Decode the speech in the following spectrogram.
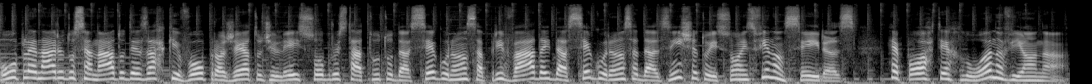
O plenário do Senado desarquivou o projeto de lei sobre o Estatuto da Segurança Privada e da Segurança das Instituições Financeiras. Repórter Luana Viana.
